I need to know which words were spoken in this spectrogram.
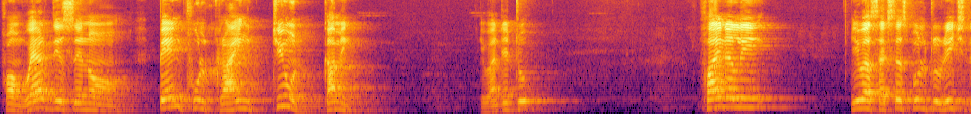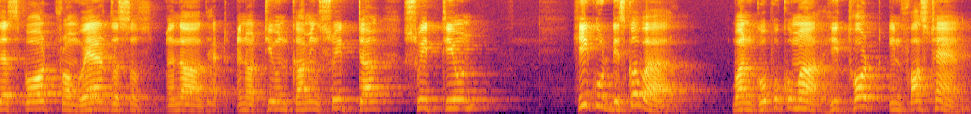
from where this, you know, painful crying tune coming. He wanted to Finally, he was successful to reach that spot from where the you know, that you know, tune coming, sweet, uh, sweet tune. He could discover one Gopakumar, he thought in first hand,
